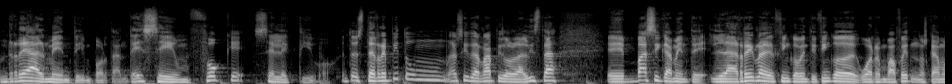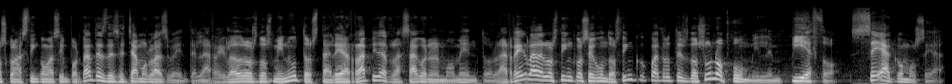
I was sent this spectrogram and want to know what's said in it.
realmente importante, ese enfoque selectivo. Entonces, te repito un, así de rápido la lista. Eh, básicamente, la regla del 525 de Warren Buffett, nos quedamos con las 5 más importantes, desechamos las 20. La regla de los 2 minutos, tareas rápidas, las hago en el momento. La regla de los 5 segundos, 5, 4, 3, 2, 1, pum, y le empiezo, sea como sea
